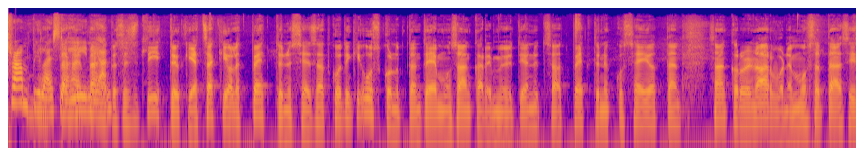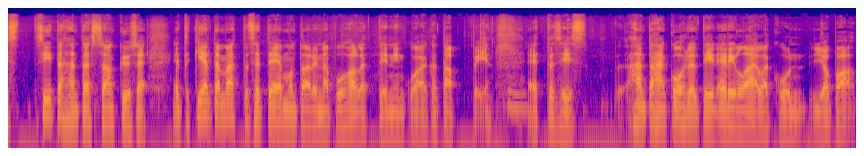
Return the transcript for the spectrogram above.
trumpilaisen tähän, linjan. Tähänkö se sitten liittyykin, että säkin olet pettynyt siihen. Sä oot kuitenkin uskonut tämän Teemun sankarimyytin ja nyt sä oot pettynyt, kun se ei ole tämän sankaruuden arvoinen. Musta tämä siis, siitähän tässä on kyse, että kieltämättä se Teemun tarina puhallettiin niin kuin aika tappiin. Mm. Että siis hän tähän kohdeltiin eri lailla kuin jopa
